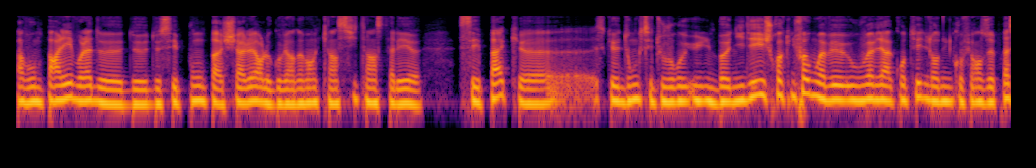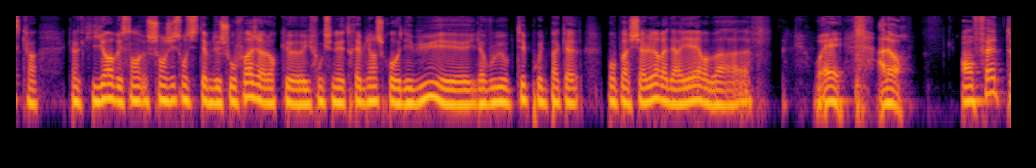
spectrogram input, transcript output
Ah, vous me parlez voilà, de, de, ces pompes à chaleur, le gouvernement qui incite à installer euh, ces packs. Euh, est-ce que donc c'est toujours une bonne idée? Je crois qu'une fois, vous m'avez, raconté lors d'une conférence de presse qu'un, client avait changé son système de chauffage alors qu'il fonctionnait très bien, je crois, au début, et il a voulu opter pour une pompe à chaleur, et derrière, bah. Ouais, alors, en fait,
